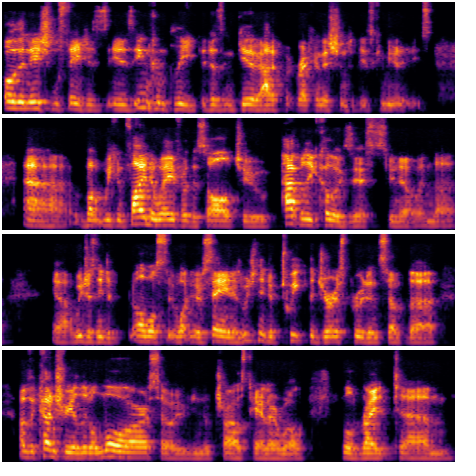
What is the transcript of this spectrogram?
oh, the nation state is, is incomplete. It doesn't give adequate recognition to these communities. Uh, but we can find a way for this all to happily coexist, you know, and yeah, we just need to almost what you're saying is we just need to tweak the jurisprudence of the of the country a little more. So, you know, Charles Taylor will will write um,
